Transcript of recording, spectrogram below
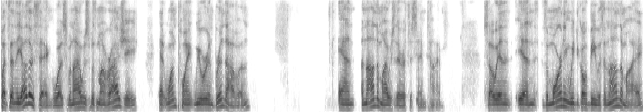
But then the other thing was when I was with Maharaji, at one point we were in Brindavan, and Anandamai was there at the same time. So in in the morning we'd go be with Anandamai.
